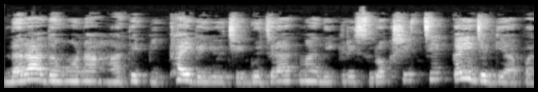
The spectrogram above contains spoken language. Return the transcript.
નરાધમોના હાથે પીખાઈ ગયું છે. ગુજરાતમાં દીકરી સુરક્ષિત છે? કઈ જગ્યા પર?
